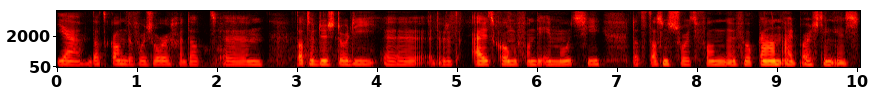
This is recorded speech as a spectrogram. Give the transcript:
ja, dat kan ervoor zorgen dat, um, dat er dus door, die, uh, door het uitkomen van die emotie, dat het als een soort van uh, vulkaanuitbarsting is.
